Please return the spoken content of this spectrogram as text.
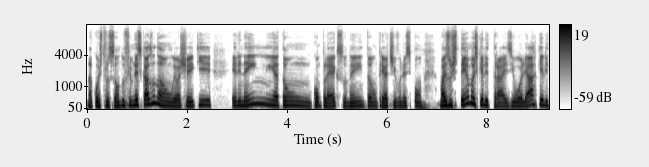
na construção do filme. Nesse caso, não. Eu achei que ele nem é tão complexo, nem tão criativo nesse ponto. Mas os temas que ele traz e o olhar que ele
